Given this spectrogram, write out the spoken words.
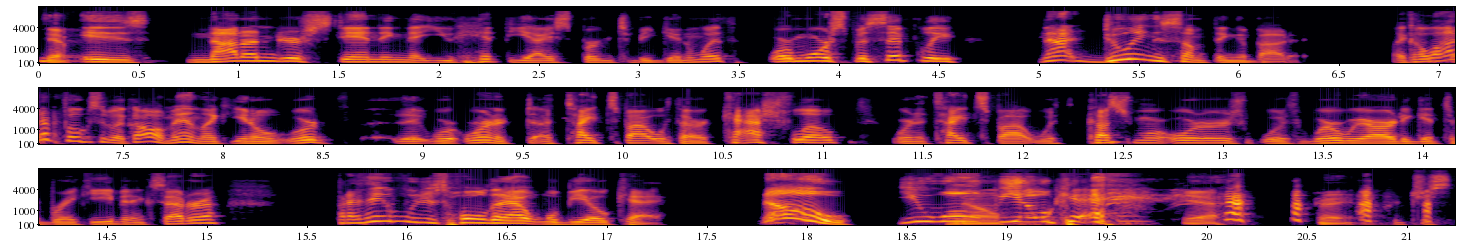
Yep. is not understanding that you hit the iceberg to begin with, or more specifically, not doing something about it. Like a lot of folks are like, oh man, like, you know, we're we're, we're in a, a tight spot with our cash flow. We're in a tight spot with mm-hmm. customer orders, with where we are to get to break even, et cetera. But I think if we just hold it out, we'll be okay. No, you won't No. be okay. Yeah. Right. We're just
